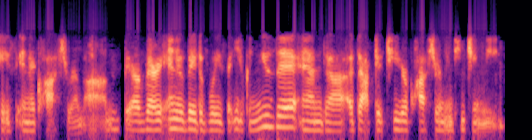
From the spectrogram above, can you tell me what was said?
case in a classroom. Um, there are very innovative ways that you can use it and uh, adapt it to your classroom and teaching needs.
